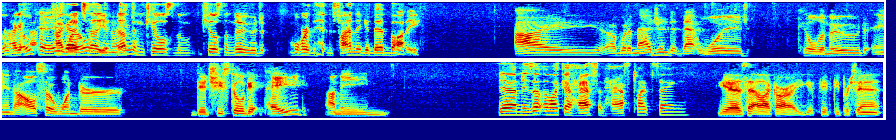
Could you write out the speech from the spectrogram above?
Oh, I, okay. I, gotta well, tell you, know, nothing kills the kills the mood more than finding a dead body. I I would imagine that that would kill the mood, and I also wonder, did she still get paid? I mean, Yeah, I mean, is that like a half and half type thing? yeah, is that like all right? You get fifty percent.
